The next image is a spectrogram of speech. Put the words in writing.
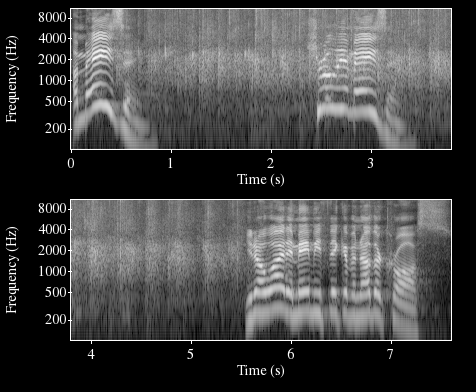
Amazing. Truly amazing. You know what? It made me think of another cross.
